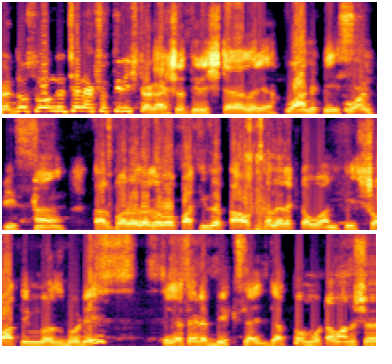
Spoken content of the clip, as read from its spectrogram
ফেরদৌস লোন দিচ্ছেন একশো তিরিশ টাকা একশো তিরিশ টাকা করে ওয়ান পিস ওয়ান পিস হ্যাঁ তারপরে দেখাবো পাকিজা তাওয়াক্কালের একটা ওয়ান পিস সোয়া তিন গজ বডি ঠিক আছে এটা বিগ সাইজ যত মোটা মানুষও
